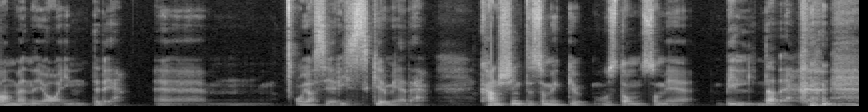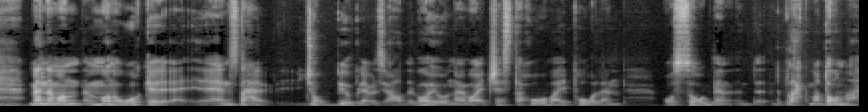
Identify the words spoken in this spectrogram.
använder jag inte det. Eh, och jag ser risker med det. Kanske inte så mycket hos de som är bildade. Men när man, man åker, en sån här jobbig upplevelse jag hade var ju när jag var i Czestochowa i Polen och såg den, The Black Madonna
